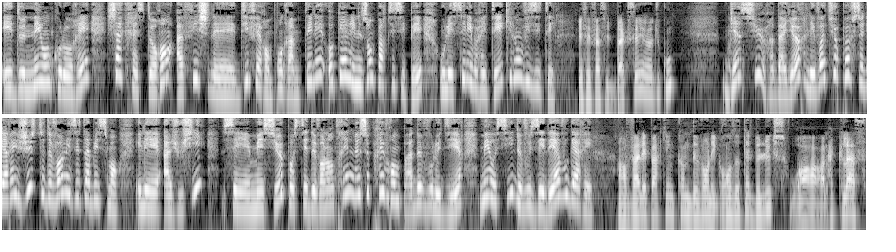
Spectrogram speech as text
et de néons colorés chaque restaurant affiche les différents programmes télé auxquels ils ont participé ou les célébrités qui l'ont visité. Et c'est facile d'accès euh, du coup? Bien sûr. D'ailleurs, les voitures peuvent se garer juste devant les établissements. Et les ajushi, ces messieurs postés devant l'entrée, ne se priveront pas de vous le dire, mais aussi de vous aider à vous garer. Un valet parking comme devant les grands hôtels de luxe. Waouh, la classe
